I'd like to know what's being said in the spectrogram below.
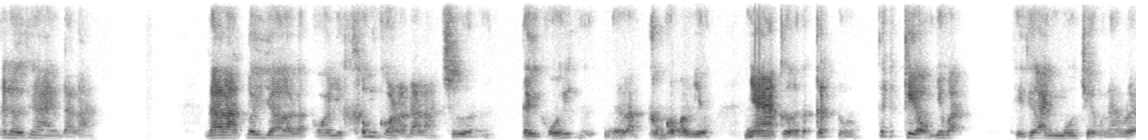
Cái nơi thứ hai là đà lạt. Đà lạt bây giờ là coi như không còn là đà lạt xưa nữa cây cối nghĩa là không còn bao nhiêu, nhà cửa ta cất đúng không? thế kiểu như vậy, thì thưa anh, môi trường của nam rồi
